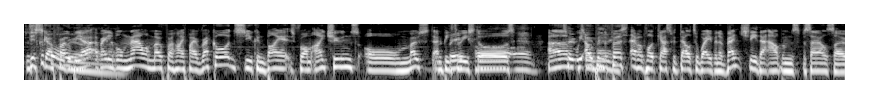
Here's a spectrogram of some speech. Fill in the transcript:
Discophobia, available now on Mofo Hi-Fi Records. You can buy it from iTunes or most MP3 Big- stores. um, too- we too opened the first ever podcast with Delta Wave, and eventually that album's for sale. So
